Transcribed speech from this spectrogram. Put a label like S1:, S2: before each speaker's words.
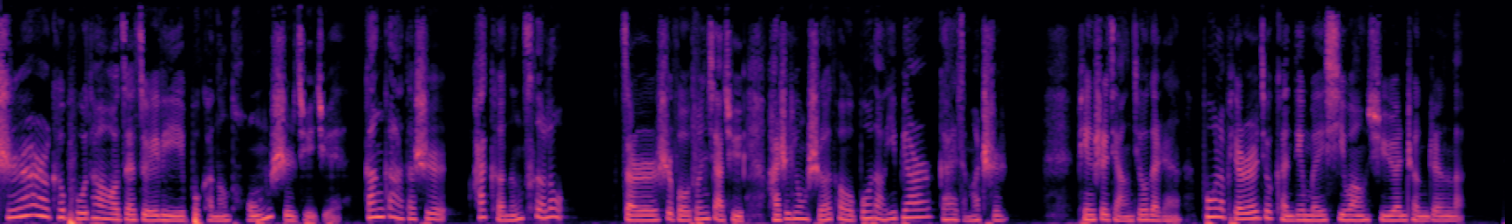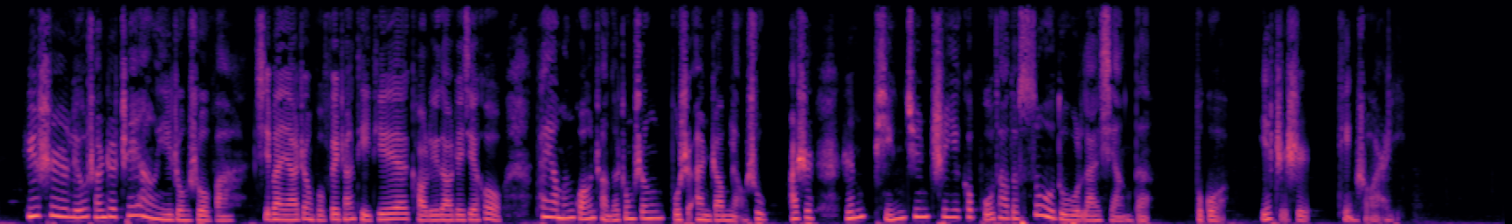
S1: 十二颗葡萄在嘴里不可能同时咀嚼，尴尬的是还可能侧漏。籽儿是否吞下去，还是用舌头拨到一边儿？该怎么吃？平时讲究的人，剥了皮儿就肯定没希望许愿成真了。于是流传着这样一种说法：西班牙政府非常体贴，考虑到这些后，太阳门广场的钟声不是按照秒数，而是人平均吃一颗葡萄的速度来响的。不过也只是听说而已。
